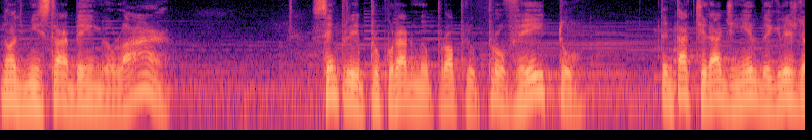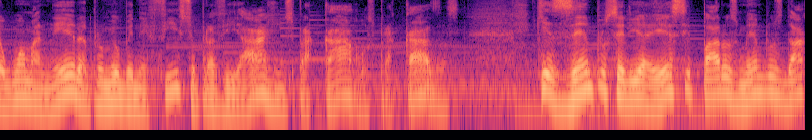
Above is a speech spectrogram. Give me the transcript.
não administrar bem o meu lar, sempre procurar o meu próprio proveito, tentar tirar dinheiro da igreja de alguma maneira para o meu benefício, para viagens, para carros, para casas. Que exemplo seria esse para os membros da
